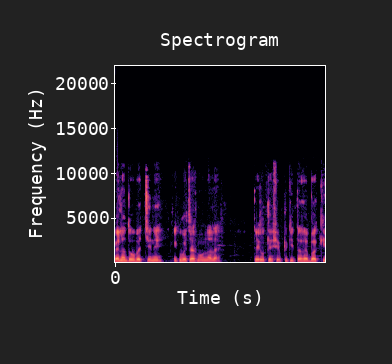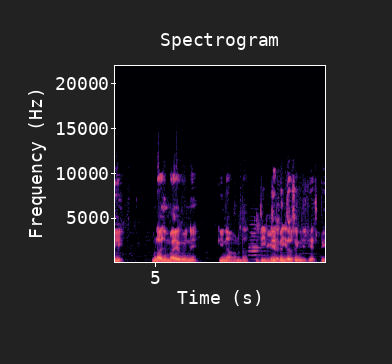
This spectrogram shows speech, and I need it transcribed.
ਪਹਿਲਾਂ ਦੋ ਬੱਚੇ ਨੇ ਇੱਕ ਬੱਚਾ ਹੋਣ ਵਾਲਾ ਹੈ। ਤੇ ਉੱਥੇ ਸ਼ਿਫਟ ਕੀਤਾ ਹੋਇਆ ਬਾਕੀ ਮੁਲਾਜ਼ਮ ਆਏ ਹੋਏ ਨੇ। ਕੀ ਨਾਮ ਉਹਨਾਂ ਦਾ? ਦੀਪਿੰਦਰ ਸਿੰਘ ਜੀ ਐਸਪੀ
